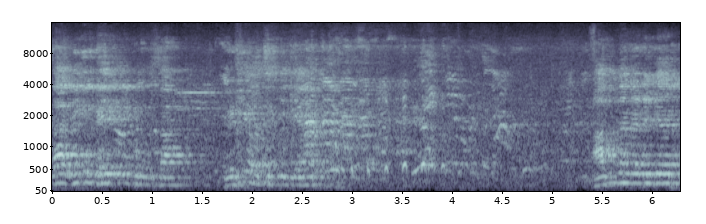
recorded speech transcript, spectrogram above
சார் நீங்க கை கை கொடுங்க சார். ரெடியா வச்சிருக்கீங்க. அந்த நடிகர்.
